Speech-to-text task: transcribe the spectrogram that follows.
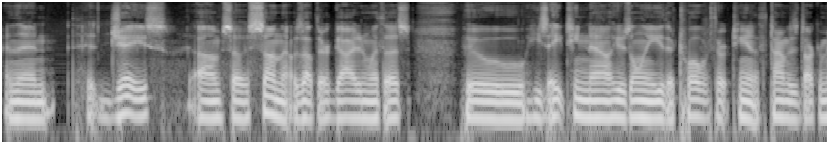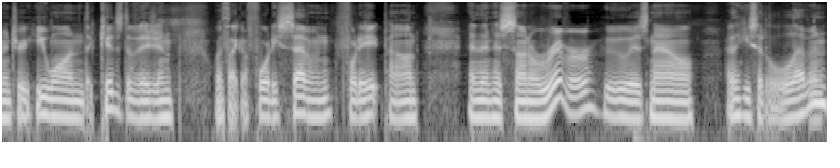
and then Jace, um, so his son that was out there guiding with us, who he's 18 now. He was only either 12 or 13 at the time of his documentary. He won the kids division with like a 47, 48 pound, and then his son River, who is now I think he said 11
